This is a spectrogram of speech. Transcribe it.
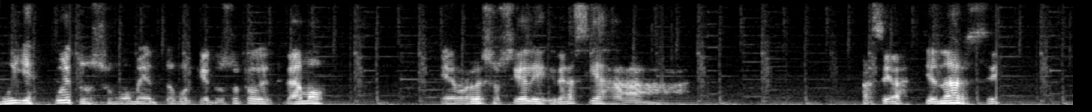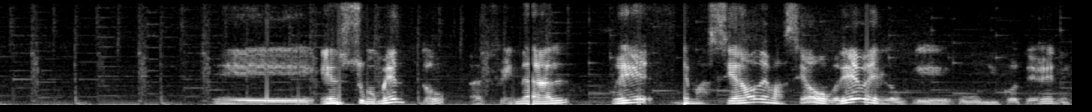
muy escueto en su momento, porque nosotros entramos en redes sociales gracias a, a Sebastián Arce. Eh, en su momento, al final, fue demasiado, demasiado breve lo que comunicó TVN.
